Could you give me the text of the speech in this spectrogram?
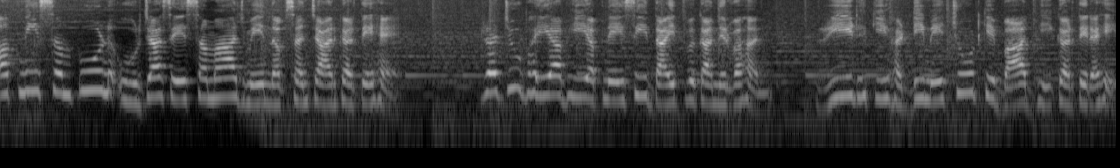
अपनी संपूर्ण ऊर्जा से समाज में नवसंचार करते हैं। रज्जू भैया भी अपने इसी दायित्व का निर्वहन रीढ़ की हड्डी में चोट के बाद भी करते रहे।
